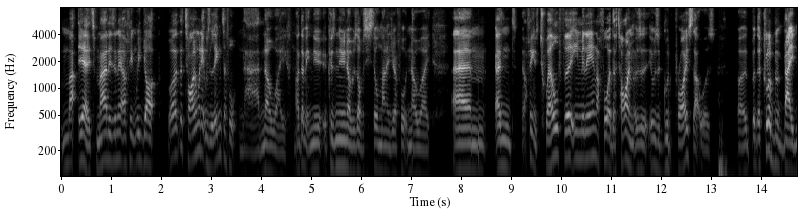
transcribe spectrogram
ma- yeah, it's mad, isn't it? I think we got well at the time when it was linked. I thought, nah, no way. I don't think Nuno because Nuno was obviously still manager. I thought, no way. Um, and I think it was 12, 13 million. I thought at the time it was a it was a good price. That was, uh, but the club made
